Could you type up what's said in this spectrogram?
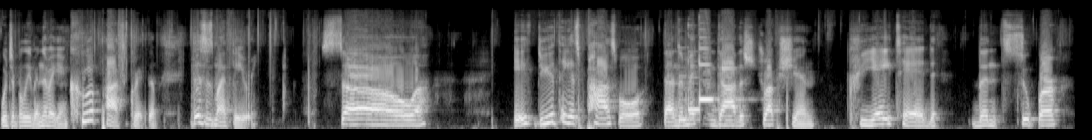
which I believe a Namekian could possibly create them. This is my theory. So, if, do you think it's possible that the Namekian God Destruction created the Super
